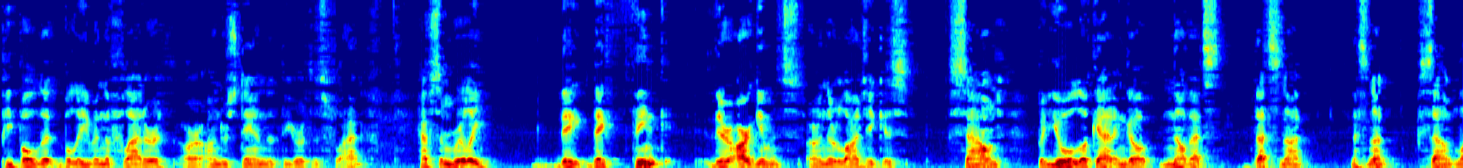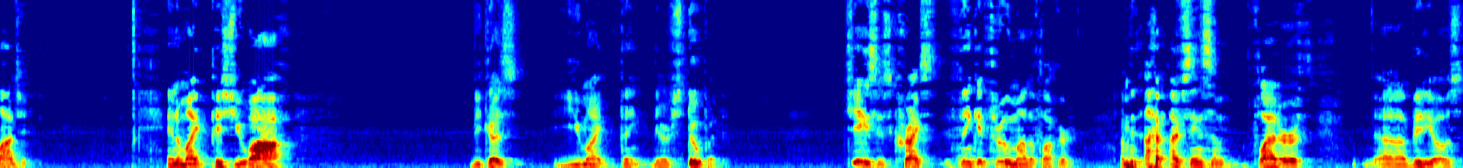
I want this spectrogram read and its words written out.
people that believe in the flat earth or understand that the earth is flat have some really they they think their arguments or their logic is sound but you'll look at it and go no that's that's not that's not sound logic. And it might piss you off because you might think they're stupid. Jesus christ think it through motherfucker. I mean i've seen some flat earth uh, videos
